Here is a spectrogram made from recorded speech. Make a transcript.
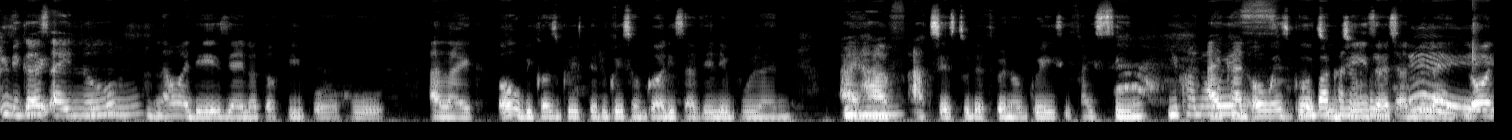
because great. I know nowadays there are a lot of people who are like, oh, because grace, the grace of God is available and I have Mhm. access to the throne of grace. If I sin, you can I can always go, back to and Jesus apologize. and be like, Lord,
